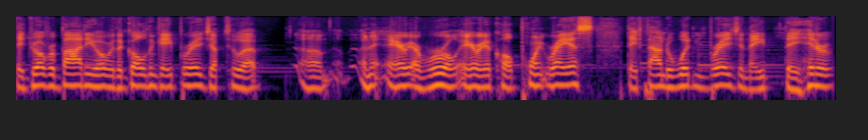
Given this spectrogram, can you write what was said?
They drove her body over the Golden Gate Bridge up to a um, an area, a rural area called Point Reyes. They found a wooden bridge and they they hit her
